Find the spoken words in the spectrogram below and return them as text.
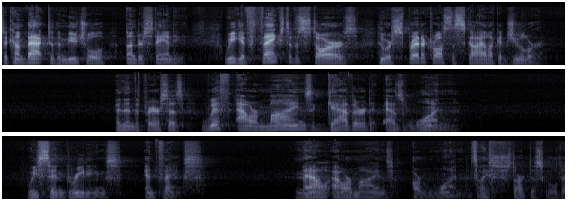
to come back to the mutual understanding. We give thanks to the stars who are spread across the sky like a jeweler. And then the prayer says, with our minds gathered as one, we send greetings and thanks. Now our minds are one. That's how they start the school day.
